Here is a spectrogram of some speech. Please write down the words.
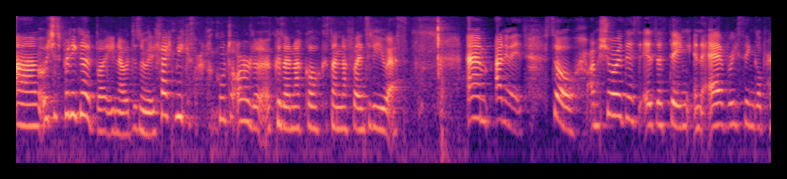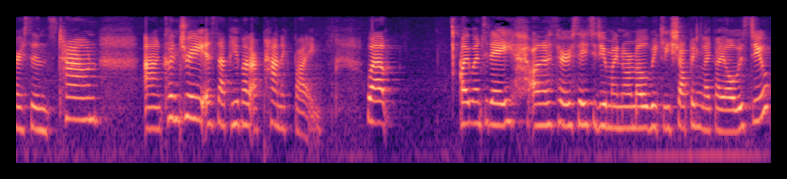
Um, which is pretty good, but you know, it doesn't really affect me because I'm not going to Ireland, because I'm not going, because I'm not flying to the US. Um, anyways, so I'm sure this is a thing in every single person's town and country is that people are panic buying. Well, I went today on a Thursday to do my normal weekly shopping like I always do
